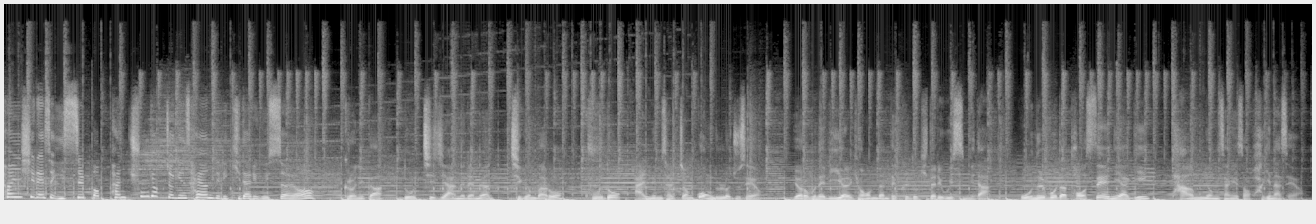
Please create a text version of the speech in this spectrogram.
현실에서 있을 법한 충격적인 사연들이 기다리고 있어요. 그러니까 놓치지 않으려면 지금 바로 구독, 알림 설정 꼭 눌러주세요. 여러분의 리얼 경험담 댓글도 기다리고 있습니다. 오늘보다 더 센 이야기 다음 영상에서 확인하세요.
